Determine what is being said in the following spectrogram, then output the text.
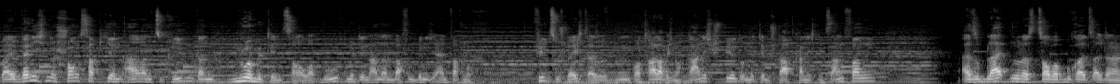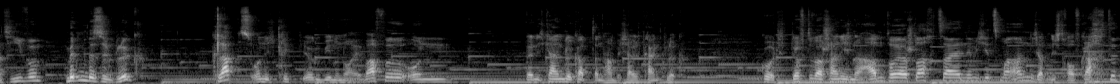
Weil wenn ich eine Chance habe, hier einen Aran zu kriegen, dann nur mit dem Zauberbuch. Mit den anderen Waffen bin ich einfach noch viel zu schlecht. Also mit dem Portal habe ich noch gar nicht gespielt und mit dem Stab kann ich nichts anfangen. Also bleibt nur das Zauberbuch als Alternative. Mit ein bisschen Glück klappt's und ich kriege irgendwie eine neue Waffe und wenn ich kein Glück habe, dann habe ich halt kein Glück. Gut, dürfte wahrscheinlich eine Abenteuerschlacht sein, nehme ich jetzt mal an. Ich habe nicht drauf geachtet.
